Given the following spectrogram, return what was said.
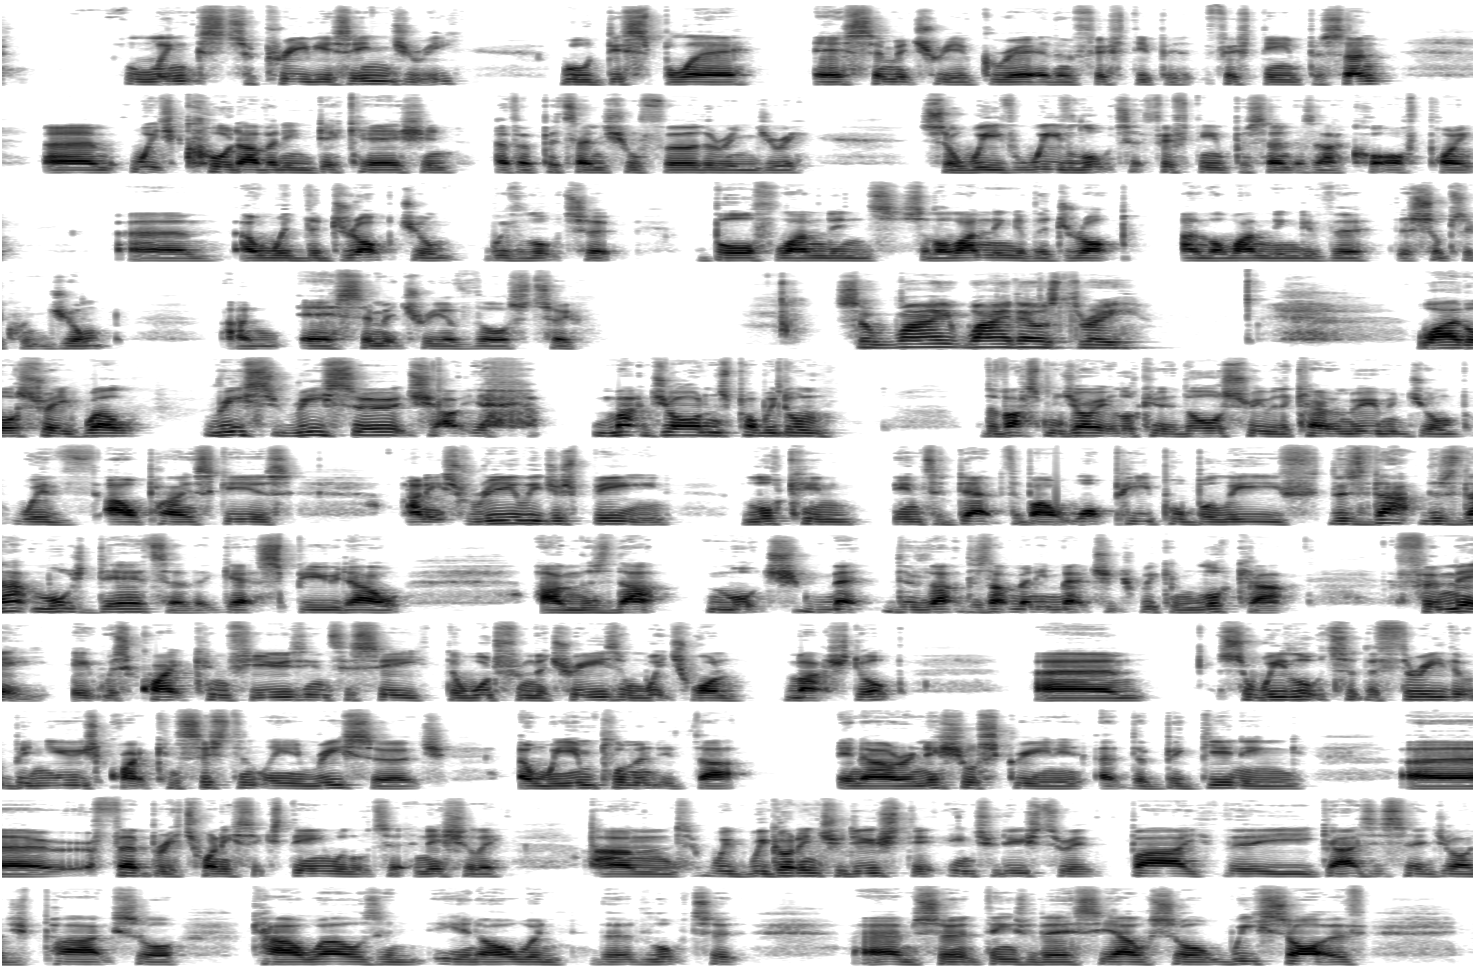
links to previous injury will display asymmetry of greater than 50, 15%, um, which could have an indication of a potential further injury. So we've we've looked at 15% as our cut-off point. Um, and with the drop jump, we've looked at both landings, so the landing of the drop and the landing of the, the subsequent jump, and asymmetry of those two. So why why those three? Why those three? Well, research. Matt Jordan's probably done the vast majority looking at those three with a counter movement jump with alpine skiers, and it's really just been looking into depth about what people believe. There's that there's that much data that gets spewed out, and there's that much met, there's that there's that many metrics we can look at. For me, it was quite confusing to see the wood from the trees and which one matched up. Um, so we looked at the three that have been used quite consistently in research and we implemented that in our initial screening at the beginning, uh, February 2016. We looked at initially, and we, we got introduced it introduced to it by the guys at St George's Park. So Carl Wells and Ian Owen that looked at um, certain things with ACL. So we sort of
